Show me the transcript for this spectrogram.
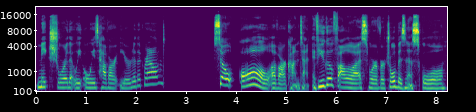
make sure that we always have our ear to the ground. So, all of our content, if you go follow us, we're a virtual business school,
